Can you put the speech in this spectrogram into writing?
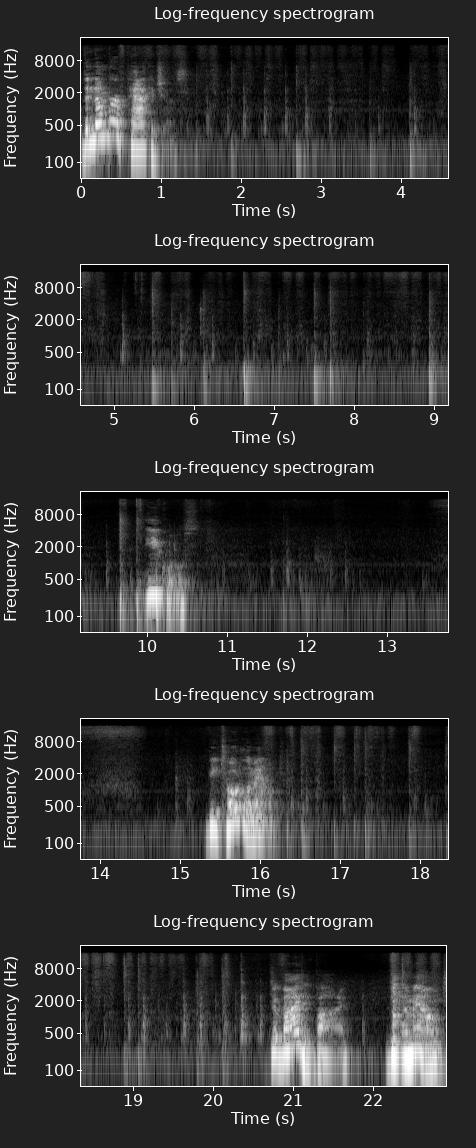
the number of packages equals the total amount divided by the amount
